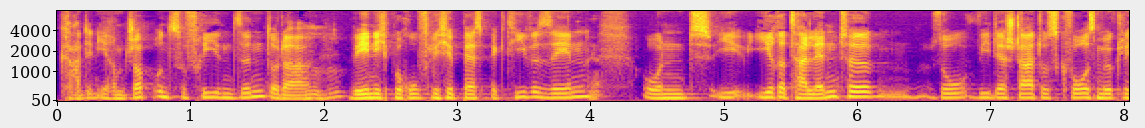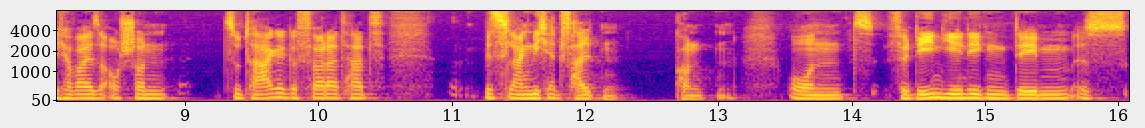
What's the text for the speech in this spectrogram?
gerade in ihrem Job unzufrieden sind oder mhm. wenig berufliche Perspektive sehen ja. und ihre Talente, so wie der Status quo es möglicherweise auch schon zutage gefördert hat, bislang nicht entfalten konnten. Und für denjenigen, dem es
